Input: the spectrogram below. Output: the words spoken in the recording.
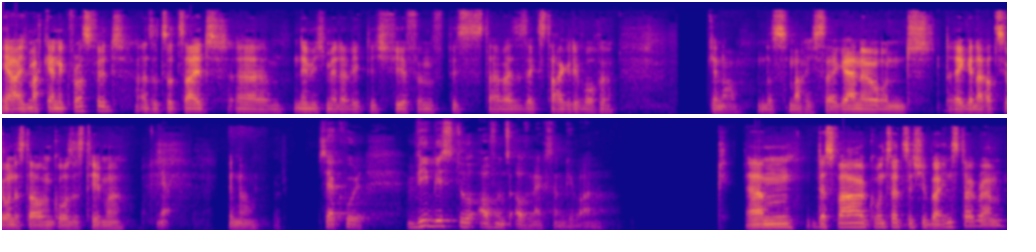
Ja, ich mache gerne CrossFit. Also zurzeit äh, nehme ich mir da wirklich vier, fünf bis teilweise sechs Tage die Woche. Genau, und das mache ich sehr gerne und Regeneration ist da auch ein großes Thema. Ja. Genau. Sehr cool. Wie bist du auf uns aufmerksam geworden? Ähm, das war grundsätzlich über Instagram.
